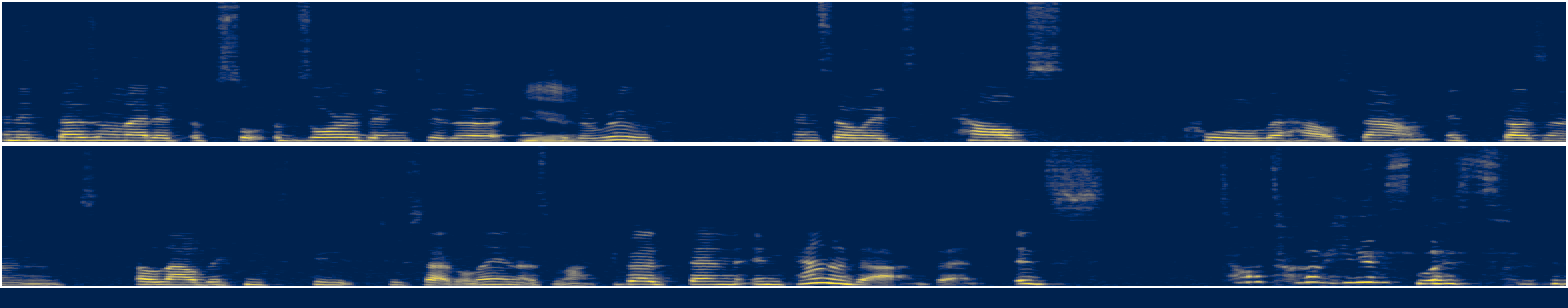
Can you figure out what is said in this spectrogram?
and it doesn't let it absor- absorb into the into Yeah. the roof and so it helps cool the house down. It doesn't allow the heat to to settle in as much. But then in canada then it's totally useless.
